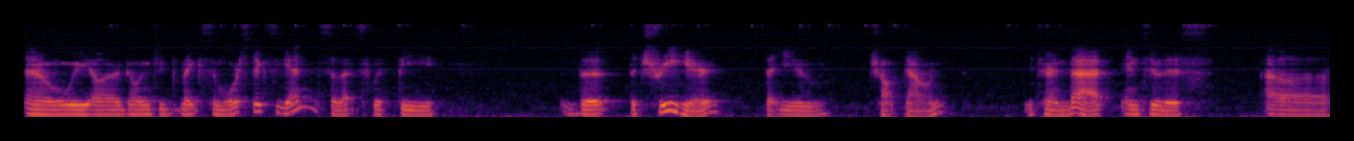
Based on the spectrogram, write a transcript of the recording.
And we are going to make some more sticks again. So that's with the the the tree here that you chop down you turn that into this uh,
